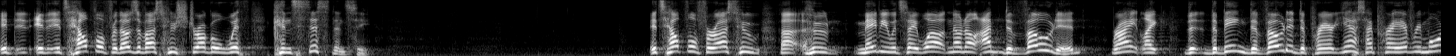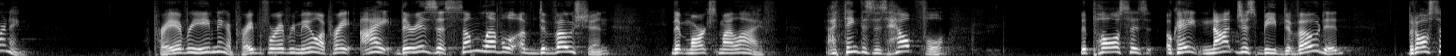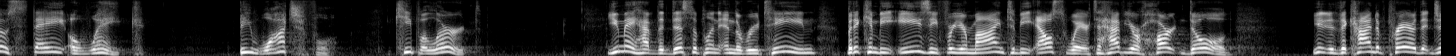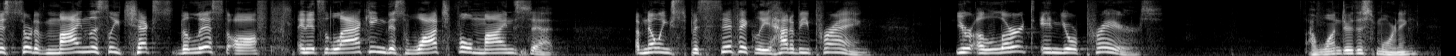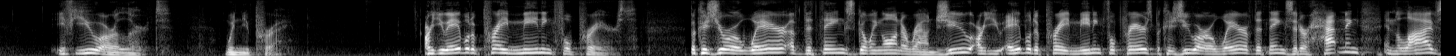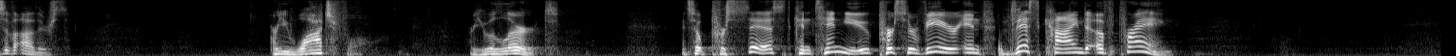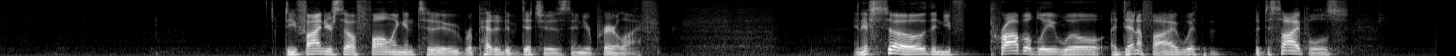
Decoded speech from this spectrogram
It, it, it's helpful for those of us who struggle with consistency. It's helpful for us who, uh, who maybe would say, well, no, no, I'm devoted, right? Like the, the being devoted to prayer, yes, I pray every morning. I pray every evening. I pray before every meal. I pray. I, there is a, some level of devotion that marks my life. I think this is helpful that Paul says, okay, not just be devoted, but also stay awake, be watchful, keep alert. You may have the discipline and the routine, but it can be easy for your mind to be elsewhere, to have your heart dulled. You know, the kind of prayer that just sort of mindlessly checks the list off, and it's lacking this watchful mindset of knowing specifically how to be praying. You're alert in your prayers. I wonder this morning if you are alert when you pray. Are you able to pray meaningful prayers? Because you're aware of the things going on around you? Are you able to pray meaningful prayers because you are aware of the things that are happening in the lives of others? Are you watchful? Are you alert? And so persist, continue, persevere in this kind of praying. Do you find yourself falling into repetitive ditches in your prayer life? And if so, then you probably will identify with the disciples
